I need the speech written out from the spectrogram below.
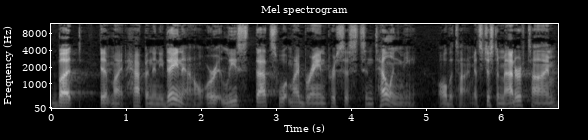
but it might happen any day now, or at least that's what my brain persists in telling me all the time. It's just a matter of time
